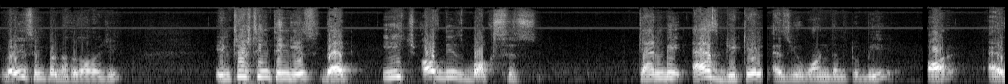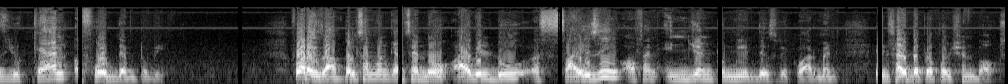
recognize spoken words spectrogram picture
Very simple methodology. Interesting thing is that each of these boxes can be as detailed as you want them to be or as you can afford them to be. For example, someone can say, no, I will do a sizing of an engine to meet this requirement inside the propulsion box.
